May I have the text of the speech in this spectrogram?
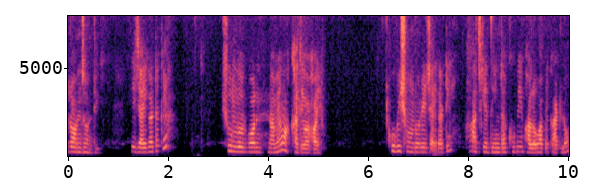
রঞ্জনটি এই জায়গাটাকে সুন্দরবন নামেও আখ্যা দেওয়া হয়। খুবই সুন্দর এই জায়গাটি। আজকের দিনটা খুবই ভালোভাবে কাটলো।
